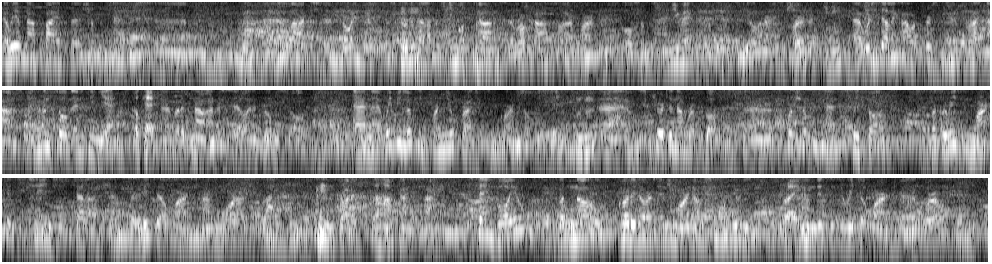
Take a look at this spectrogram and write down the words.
Yeah, we have now five uh, shopping centers. Um, with uh, large uh, co-investors, co-developers, mm-hmm. Immofinanz, uh, Rockcastle are partners, also Mr. Miłek, the CCC owner, is a partner. Mm-hmm. Uh, we're selling our first center right now, so we haven't sold anything yet. Okay. Uh, but it's now under sale and it will be sold. And uh, we've been looking for new projects, of course, obviously. Mm-hmm. Uh, we secured a number of plots for shopping centers, we thought. But the recent market changes tell us that retail parks are more likely products for uh-huh. this kind of sites. Same volume, but no corridors anymore, no small units. Right. And this is a retail park uh, world,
